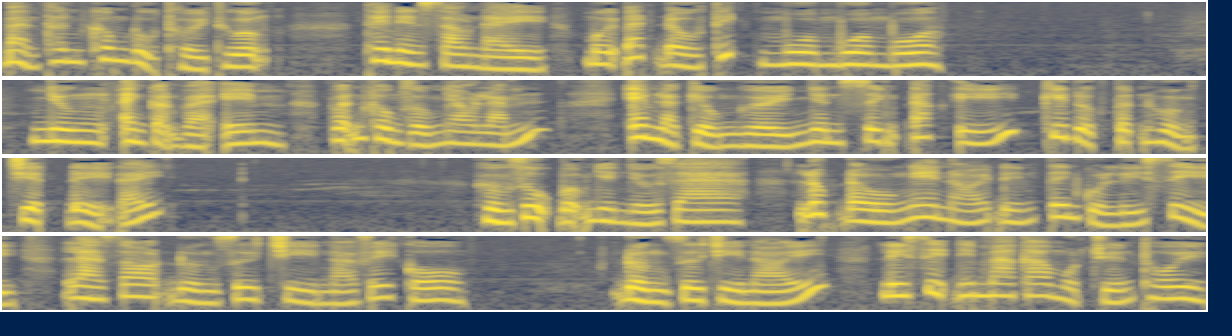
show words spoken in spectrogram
bản thân không đủ thời thượng. Thế nên sau này mới bắt đầu thích mua mua mua. Nhưng anh Cận và em vẫn không giống nhau lắm. Em là kiểu người nhân sinh đắc ý khi được tận hưởng triệt để đấy. Hướng dụ bỗng nhiên nhớ ra, lúc đầu nghe nói đến tên của Lý Sỉ là do Đường Dư Trì nói với cô. Đường Dư Trì nói, Lý Sỉ đi ma cao một chuyến thôi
